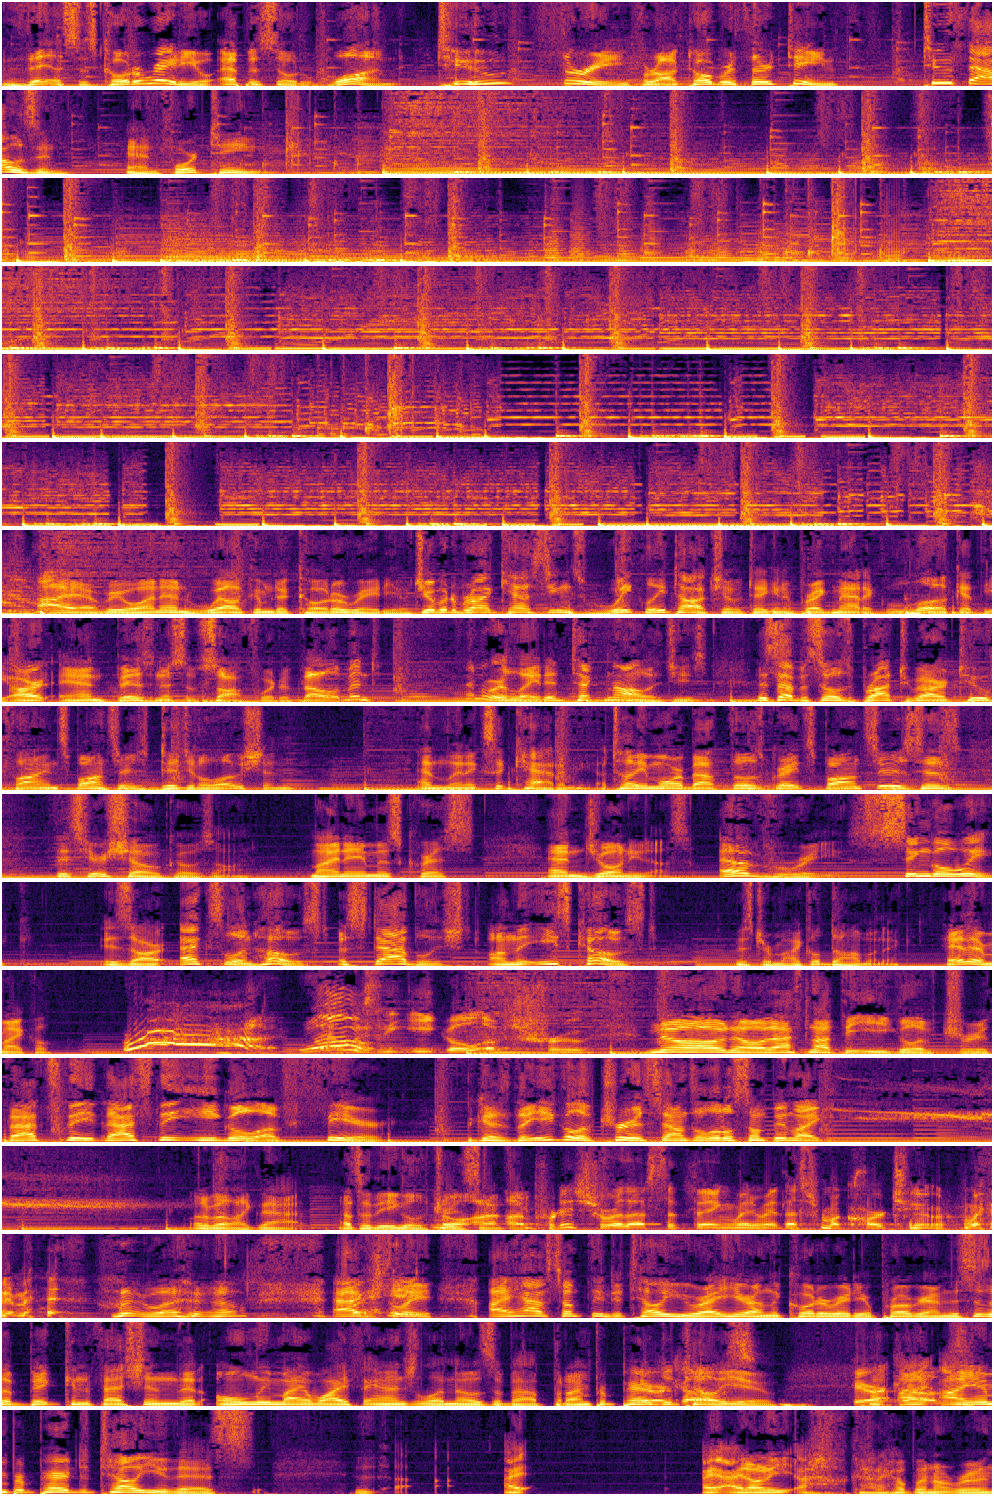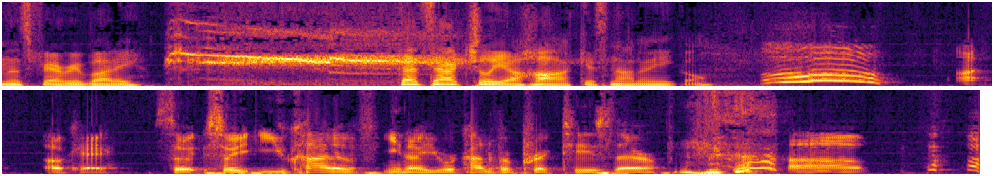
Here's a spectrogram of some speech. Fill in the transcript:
This is Coder Radio, episode 123 for October 13th, 2014. Everyone, and welcome to Coder Radio, Jupiter Broadcasting's weekly talk show taking a pragmatic look at the art and business of software development and related technologies. This episode is brought to you by our two fine sponsors, DigitalOcean and Linux Academy. I'll tell you more about those great sponsors as this here show goes on. My name is Chris, and joining us every single week is our excellent host, established on the East Coast, Mr. Michael Dominick. Hey there, Michael. That was the eagle of truth. No, no, that's not the eagle of truth. That's the that's the eagle of fear. Because the eagle of truth sounds a little something like a little bit like that. That's what the eagle of No, truth I, sounds I'm like. pretty sure that's the thing. Wait a minute, that's from a cartoon. Wait a minute. Wait, what? Actually, I have something to tell you right here on the Coder Radio program. This is a big confession that only my wife Angela knows about, but I'm prepared to it tell you. Here it I, comes. I am prepared to tell you this. I, I, I don't. Oh God, I hope I don't ruin this for everybody. That's actually a hawk. It's not an eagle. I, okay, so so you kind of you know you were kind of a prick tease there. uh,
